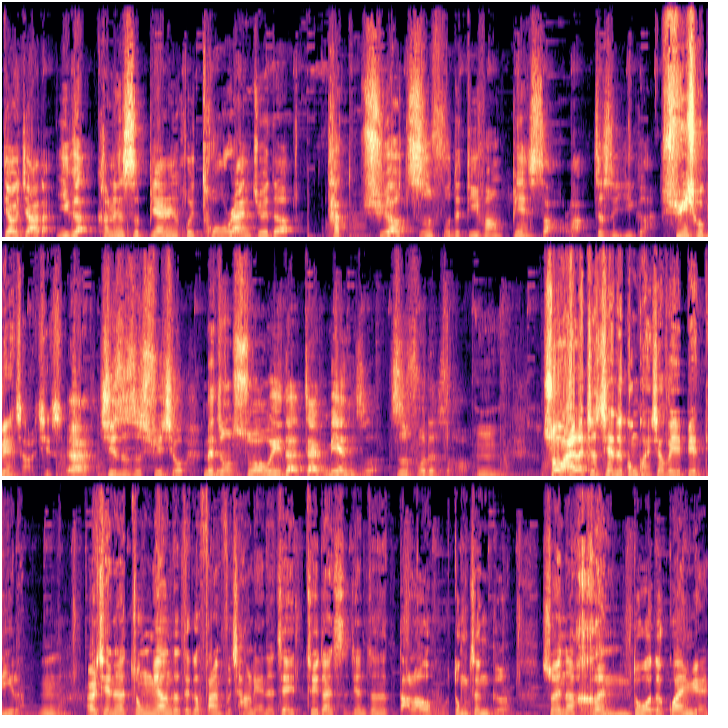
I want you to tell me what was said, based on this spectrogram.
掉价的，一个可能是别人会突然觉得它需要支付的地方变少了，这是一个。需求变少了，其实。呃，其实是需求那种所谓的在面子支付的时候，嗯，说白了，就是现在公款消费也变低了，嗯，而且呢，中央的这个反腐倡廉的这这段时间真是打老虎动真格，所以呢，很多的官员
